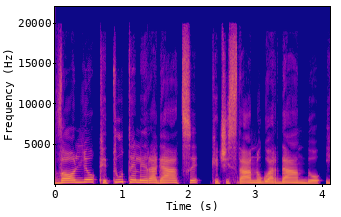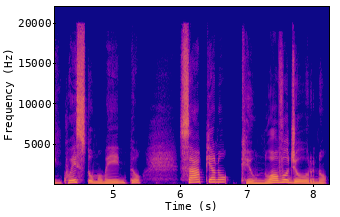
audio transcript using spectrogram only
Voglio che tutte le ragazze che ci stanno guardando in questo momento sappiano che un nuovo giorno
